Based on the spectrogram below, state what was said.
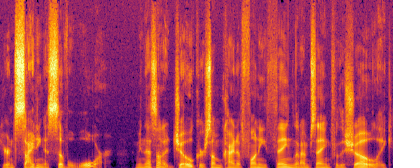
you're inciting a civil war. I mean, that's not a joke or some kind of funny thing that I'm saying for the show. Like,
